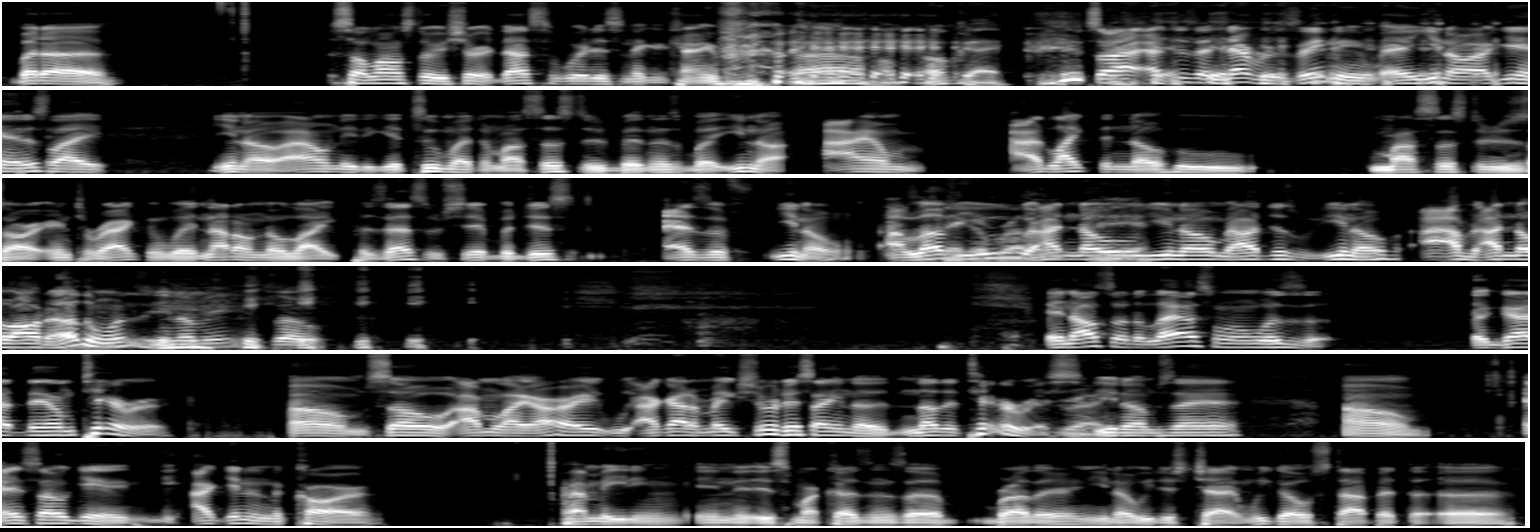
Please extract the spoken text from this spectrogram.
But uh, so long story short, that's where this nigga came from. Oh, okay. so I, I just had never seen him, and you know, again, it's like, you know, I don't need to get too much in my sister's business, but you know, I am. I'd like to know who my sisters are interacting with, and I don't know like possessive shit, but just as if you know, I As a love you. brother? I know Yeah. you know. I just you know, I I know all the other ones. You know what I mean? So. And also the last one was a, a goddamn terror. Um, so I'm like, all right, I got to make sure this ain't another terrorist. Right. You know what I'm saying? Um, and so again, I get in the car, I meet him, and it's my cousin's uh brother, and you know we just chatting. We go stop at the uh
